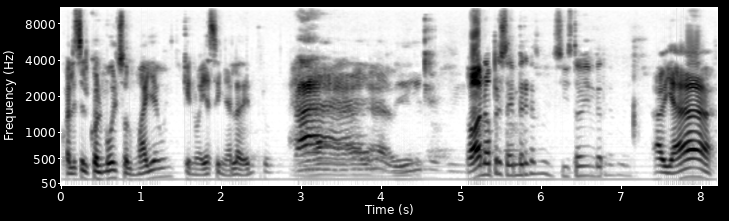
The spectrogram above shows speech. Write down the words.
¿Cuál es el colmo del Soumaya, güey? Que no haya señal adentro. Ah, la verga. No, no, pero está bien vergas, güey. Sí, está bien vergas, güey. Había.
